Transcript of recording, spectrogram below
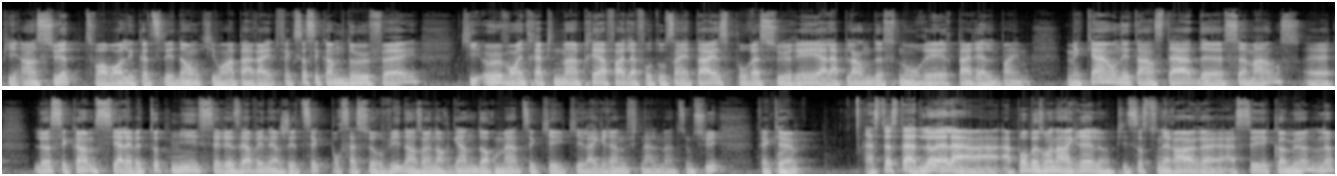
Puis ensuite, tu vas avoir les cotylédons qui vont apparaître. Fait que ça, c'est comme deux feuilles qui, eux, vont être rapidement prêts à faire de la photosynthèse pour assurer à la plante de se nourrir par elle-même. Mais quand on est en stade euh, semence, euh, là, c'est comme si elle avait toutes mis ses réserves énergétiques pour sa survie dans un organe dormant, qui est, qui est la graine finalement. Tu me suis? Fait que à ce stade-là, elle a, pas besoin d'engrais. Là. Puis ça, c'est une erreur euh, assez commune. Là.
